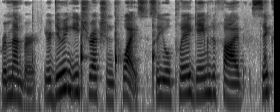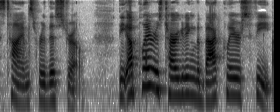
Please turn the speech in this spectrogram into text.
Remember, you're doing each direction twice, so you will play a game to five six times for this drill. The up player is targeting the back player's feet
